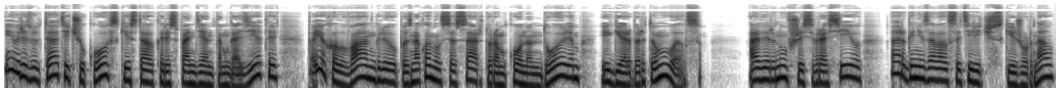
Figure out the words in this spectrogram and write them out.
И в результате Чуковский стал корреспондентом газеты, поехал в Англию, познакомился с Артуром Конан Дойлем и Гербертом Уэллсом. А вернувшись в Россию, организовал сатирический журнал,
